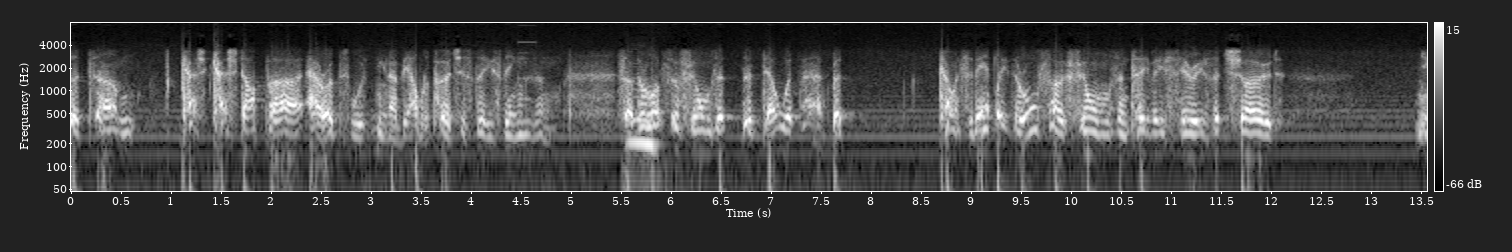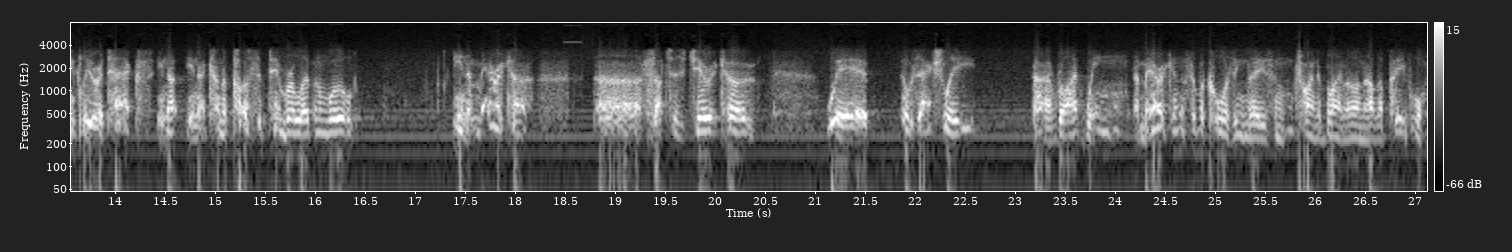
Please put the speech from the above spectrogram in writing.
that um, cashed up uh, Arabs would you know be able to purchase these things, and so there are lots of films that, that dealt with that. But coincidentally, there are also films and TV series that showed nuclear attacks in a, in a kind of post September 11 world in America, uh, such as Jericho, where it was actually uh, right wing Americans that were causing these and trying to blame it on other people.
